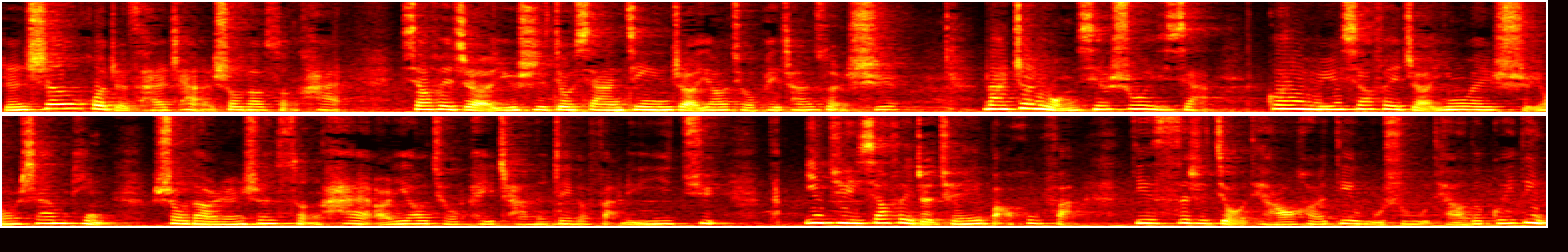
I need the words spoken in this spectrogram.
人身或者财产受到损害，消费者于是就向经营者要求赔偿损失。那这里我们先说一下。关于消费者因为使用商品受到人身损害而要求赔偿的这个法律依据，依据《消费者权益保护法》第四十九条和第五十五条的规定，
